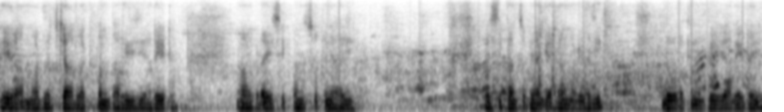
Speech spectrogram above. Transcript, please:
ਤੇਰਾਂ ਮਾਡਲ 4 ਲੱਖ 45 ਹਜ਼ਾਰ ਰੇਟ। ਨਾਲ ਖੜਾ ਏਸੀ 550 ਜੀ। ਏਸੀ 550 11 ਮਾਡਲ ਹੈ ਜੀ। 2 ਲੱਖ 90 ਹਜ਼ਾਰ ਰੇਟ ਹੈ ਜੀ।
